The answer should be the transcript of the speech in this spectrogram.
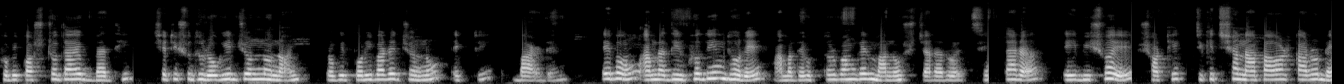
খুবই কষ্টদায়ক ব্যাধি। সেটি শুধু রোগীর জন্য নয়, রোগীর পরিবারের জন্য একটি বার্ডেন এবং আমরা দীর্ঘদিন ধরে আমাদের উত্তরবঙ্গের মানুষ যারা রয়েছে, তারা এই বিষয়ে সঠিক চিকিৎসা না পাওয়ার কারণে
